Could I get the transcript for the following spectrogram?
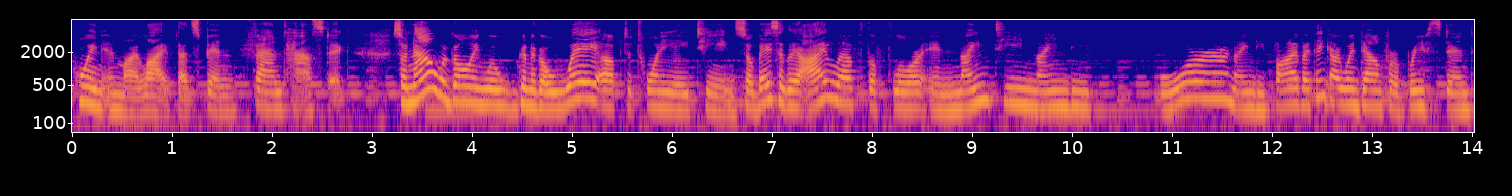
point in my life that's been fantastic. So now we're going, we're going to go way up to 2018. So basically, I left the floor in 1994. 94, 95. I think I went down for a brief stint.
